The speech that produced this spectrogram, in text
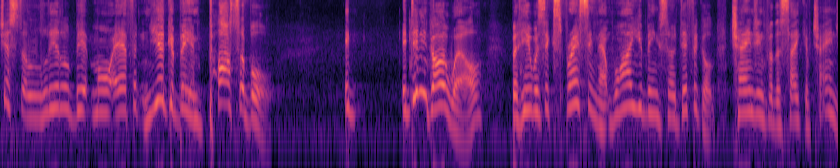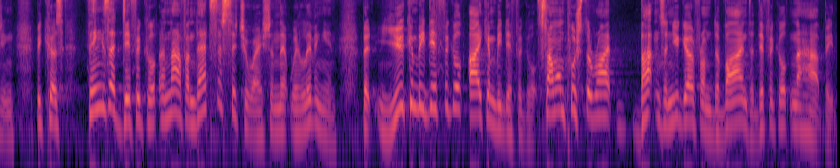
Just a little bit more effort, and you could be impossible. It, it didn't go well, but he was expressing that. Why are you being so difficult? Changing for the sake of changing. Because things are difficult enough. And that's the situation that we're living in. But you can be difficult, I can be difficult. Someone push the right buttons and you go from divine to difficult in a heartbeat.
